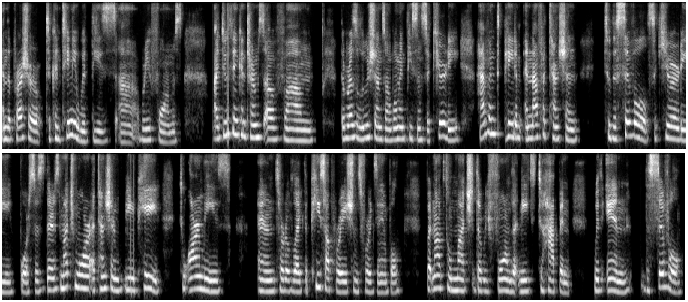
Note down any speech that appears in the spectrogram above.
and the pressure to continue with these uh, reforms. I do think, in terms of um, the resolutions on women, peace, and security, haven't paid enough attention to the civil security forces. There's much more attention being paid to armies and sort of like the peace operations, for example, but not so much the reform that needs to happen within the civil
